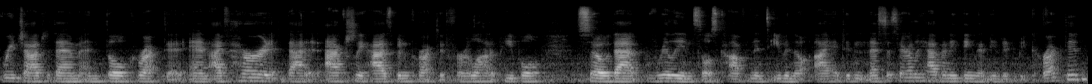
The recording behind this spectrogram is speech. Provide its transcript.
reach out to them and they'll correct it. And I've heard that it actually has been corrected for a lot of people. So that really instills confidence, even though I didn't necessarily have anything that needed to be corrected.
